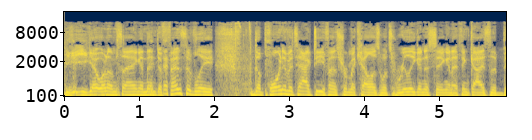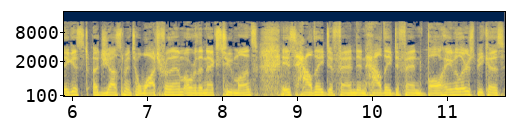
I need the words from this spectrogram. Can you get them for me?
you, you, get what I'm saying? And then defensively, the point of attack defense for Mikal is what's really going to sing. And I think guys, the biggest adjustment to watch for them over the next two months is how they defend and how they defend ball handlers because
